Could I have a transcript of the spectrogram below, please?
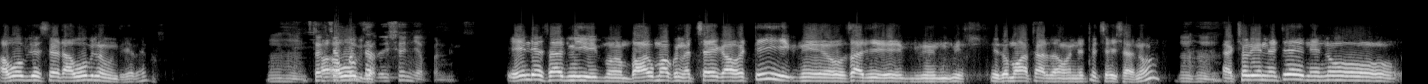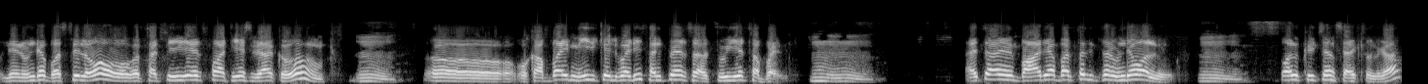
అవోబులేసుడు అవోబులం ఉంది కదా. విషయం చెప్పండి ఏం లేదు సార్ మీ బాగా మాకు నచ్చాయి కాబట్టి ఒకసారి మీతో మాట్లాడదాం అన్నట్టు చేశాను. యాక్చువల్గా ఏంటంటే నేను నేను ఉండే బస్తీలో ఒక thirty years forty years back. ఒక అబ్బాయి మీదికి వెళ్ళిపడి చనిపోయారు సార్ టూ ఇయర్స్ అబ్బాయి. అయితే భార్య భర్తలు ఇద్దరు ఉండేవాళ్ళు. వాళ్ళు క్రిస్టియన్స్ యాక్చువల్గా.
